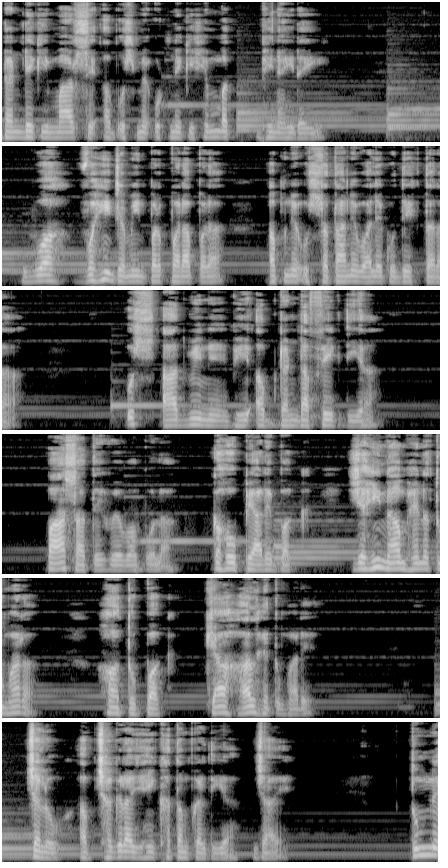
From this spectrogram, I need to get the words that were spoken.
डंडे की मार से अब उसमें उठने की हिम्मत भी नहीं रही। वह वहीं ज़मीन पर पड़ा पड़ा अपने उस सताने वाले को देखता रहा। उस आदमी ने भी अब डंडा फेंक दिया। पास आते हुए वह बोला, कहो प्यारे बक, यही नाम है ना तुम्हारा? हाँ तो बक, क्या हाल है तुम्हारे? चलो, अब झगड़ा यही खत्म कर दिया जाए। तुमने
